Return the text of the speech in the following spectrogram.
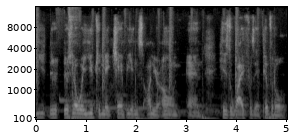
he there, there's no way you can make champions on your own, and his wife was a pivotal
